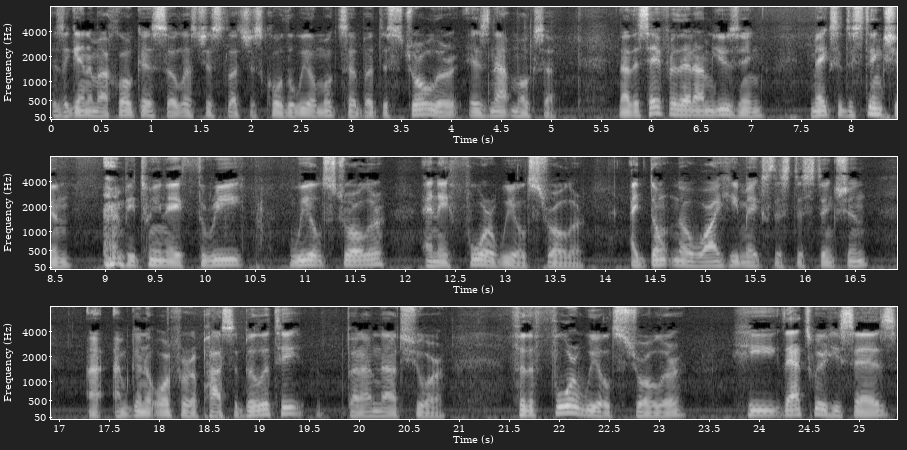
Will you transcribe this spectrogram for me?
is again a machlokas, so let's just let's just call the wheel muksa, but the stroller is not muksa. Now the sefer that I'm using makes a distinction between a three-wheeled stroller and a four-wheeled stroller. I don't know why he makes this distinction. I, am going to offer a possibility, but I'm not sure. For the four-wheeled stroller, he that's where he says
